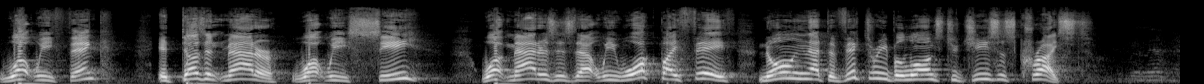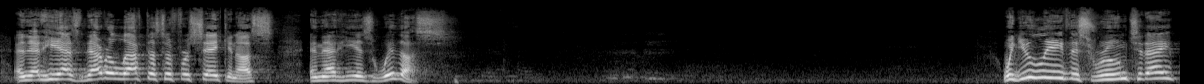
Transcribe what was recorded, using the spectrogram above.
what we think. It doesn't matter what we see. What matters is that we walk by faith, knowing that the victory belongs to Jesus Christ. Amen. and that He has never left us or forsaken us, and that He is with us. When you leave this room today,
